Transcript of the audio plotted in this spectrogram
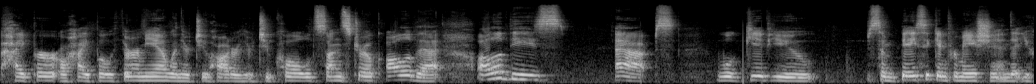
hyper or hypothermia when they're too hot or they're too cold, sunstroke, all of that. All of these apps will give you some basic information that you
